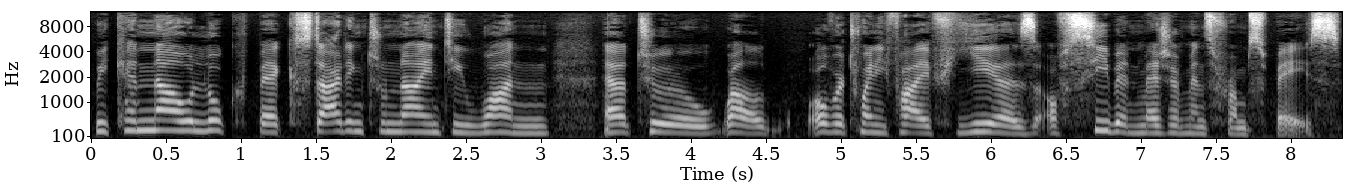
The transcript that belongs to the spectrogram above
we can now look back starting to 91 uh, to, well, over 25 years of C-band measurements from space.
